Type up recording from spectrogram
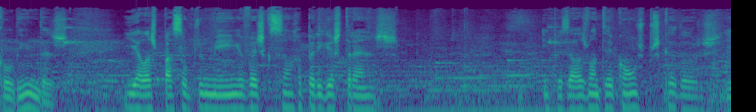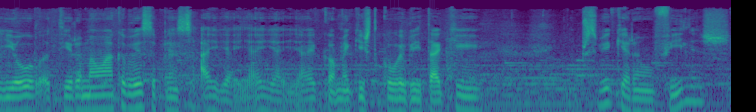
que lindas! E elas passam por mim e eu vejo que são raparigas trans. E depois elas vão ter com os pescadores. E eu atiro a mão à cabeça, penso, ai, ai, ai, ai, ai, como é que isto coabita aqui? Percebi que eram filhas,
